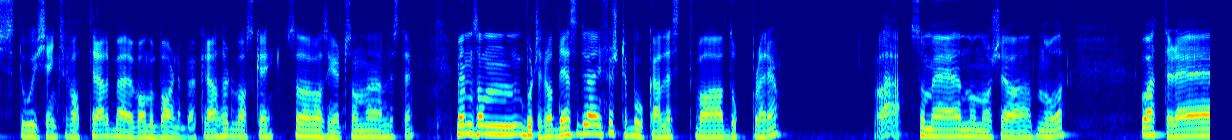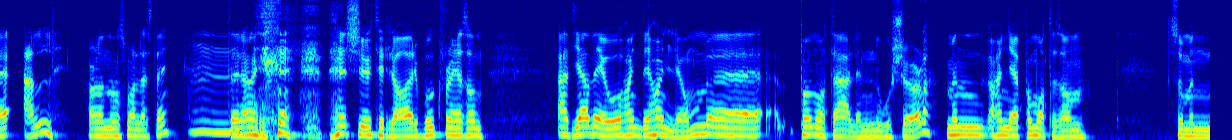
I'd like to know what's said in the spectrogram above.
stor, kjent forfatter. Eller bare var noen barnebøker jeg hørte var skøy. Så det var sikkert sånn jeg leste. Men sånn, bortsett fra det, så tror jeg den første boka jeg leste, var 'Doppler', ja. Wow. Som er noen år siden nå, da. Og etter det L. Har du noen som har lest den? Det, er, det er en sjukt rar bok, for den er sånn at ja, det, er jo, han, det handler om eh, på en måte Erlend Loe sjøl, da. Men han er på en måte sånn som en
